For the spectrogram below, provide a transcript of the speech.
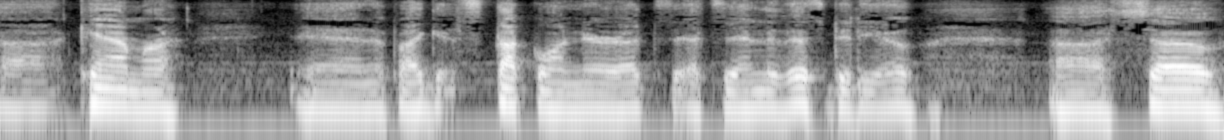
uh, camera and if I get stuck on there, that's, that's the end of this video. Uh, so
